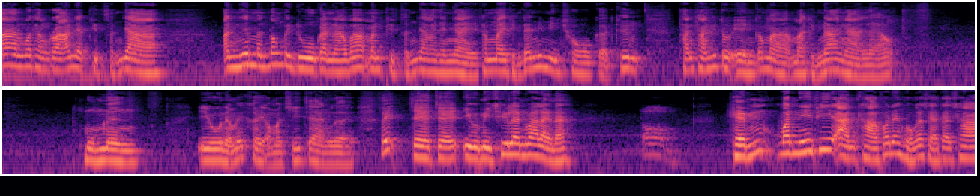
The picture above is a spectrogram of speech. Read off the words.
อ้างว่าทางร้านเนี่ยผิดสัญญา อันนี้มันต้องไปดูกันนะว่ามันผิดสัญญายังไงทำไมถึงได้ไม่มีโชว์เกิดขึ้น ทั้งทั้งที่ตัวเองก็มามาถึงหน้างานแล้ว มุมหนึ่ง อิวเนี่ยไม่เคยออกมาชี้แจงเลย เฮ้ยเจเจอิวมีชื่อเล่นว่าอะไรนะ โต้ง เห็นวันนี้พี่อ่านข่าวเขาในโหนกระแสแต่เช้า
